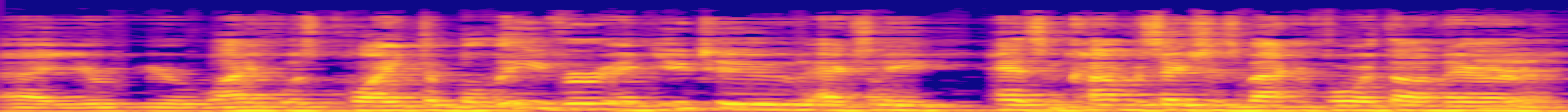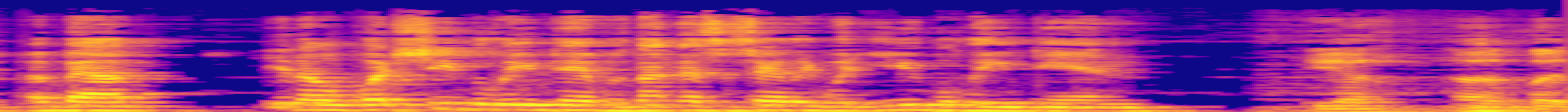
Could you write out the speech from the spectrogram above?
Uh, your your wife was quite the believer, and you two actually had some conversations back and forth on there about you know what she believed in was not necessarily what you believed in. Yeah, uh, but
